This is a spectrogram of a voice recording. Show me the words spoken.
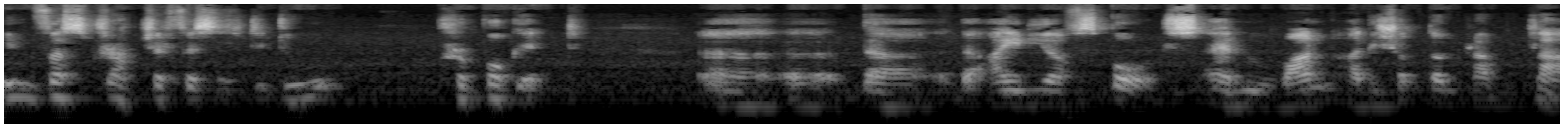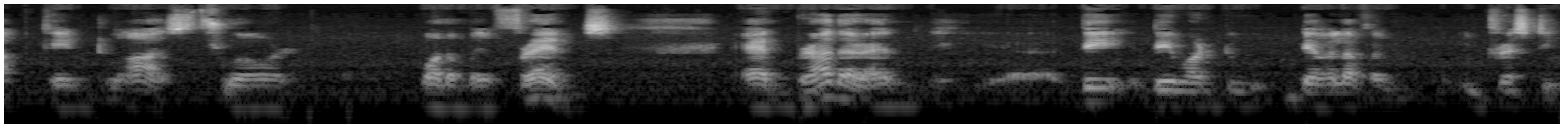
infrastructure facility to propagate the the idea of sports. And one Adishaptam club came to us through our one of my friends and brother, and uh, they they want to develop an interesting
